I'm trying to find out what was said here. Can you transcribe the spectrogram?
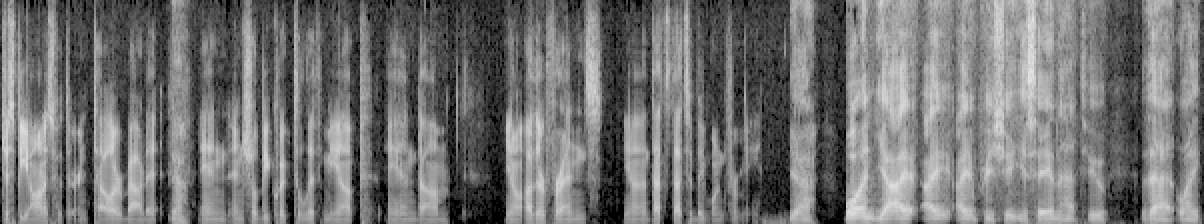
just be honest with her and tell her about it. Yeah. And and she'll be quick to lift me up. And um, you know, other friends, you know, that's that's a big one for me. yeah. Well, and yeah, I, I I appreciate you saying that too. That like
